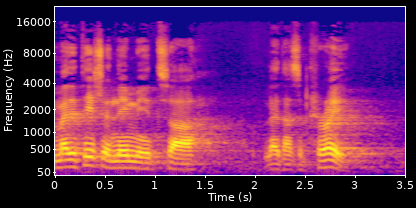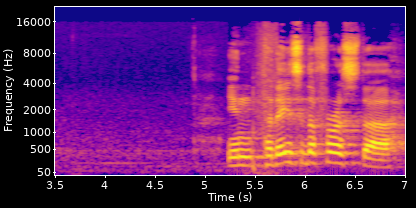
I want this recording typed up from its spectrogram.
my meditation name is uh, Let Us Pray. In today's the first, uh,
